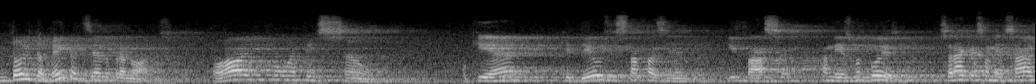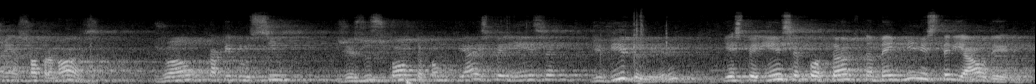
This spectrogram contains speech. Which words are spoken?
Então ele também está dizendo para nós: olhe com atenção o que é que Deus está fazendo e faça a mesma coisa. Será que essa mensagem é só para nós? João capítulo 5, Jesus conta como que a experiência de vida dele e a experiência, portanto, também ministerial dele.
